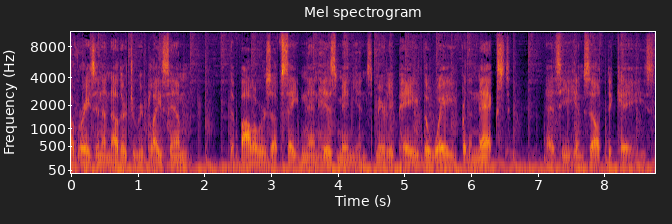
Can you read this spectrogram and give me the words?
of raising another to replace him. The followers of Satan and his minions merely pave the way for the next, as he himself decays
